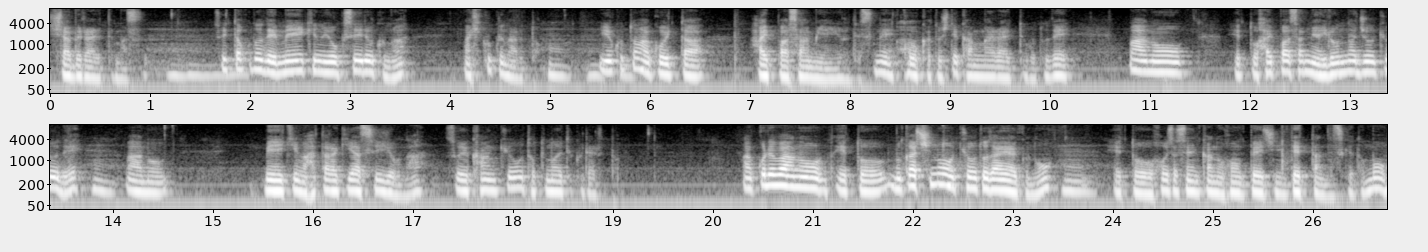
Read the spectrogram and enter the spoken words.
調べられてます。そういったことで免疫の抑制力が低くなるということがこういったハイパーサーミアによるですね効果として考えられるということで、まああのえっと、ハイパーサーミアはいろんな状況で、まあ、あの免疫が働きやすいようなそういう環境を整えてくれると。まあ、これはあの、えっと、昔の京都大学の、えっと、放射線科のホームページに出たんですけども、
